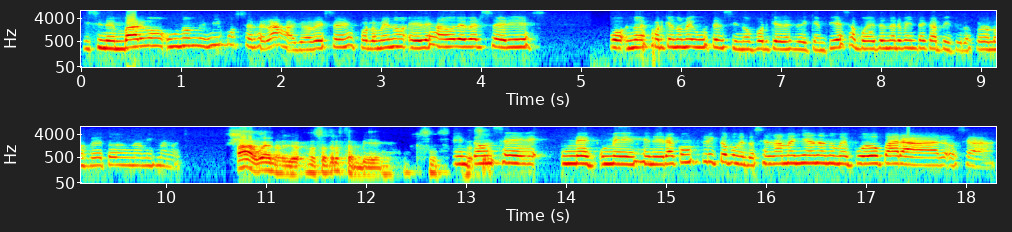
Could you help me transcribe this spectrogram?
y sin embargo uno mismo se relaja. Yo a veces, por lo menos, he dejado de ver series no es porque no me gusten, sino porque desde que empieza puede tener 20 capítulos, pero los veo todos en una misma noche. Ah, bueno, nosotros también. Entonces me, me, genera conflicto porque entonces en la mañana no me puedo parar, o sea,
